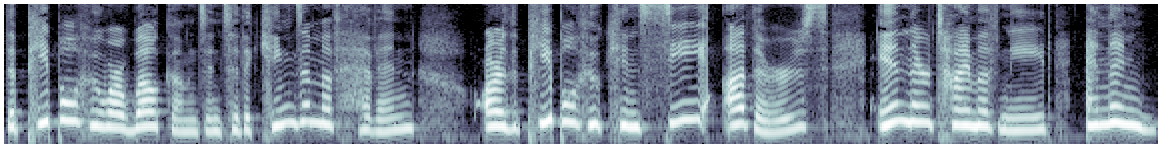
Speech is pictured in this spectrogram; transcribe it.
The people who are welcomed into the kingdom of heaven are the people who can see others in their time of need and then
